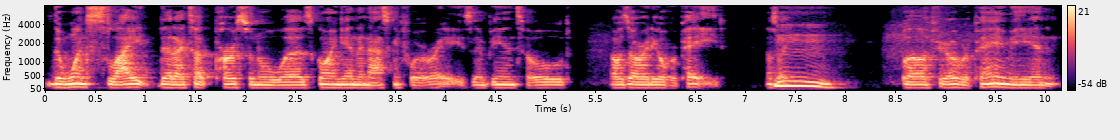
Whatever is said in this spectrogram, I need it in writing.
the one slight that I took personal was going in and asking for a raise and being told I was already overpaid. I was like, mm. Well, if you're overpaying me and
